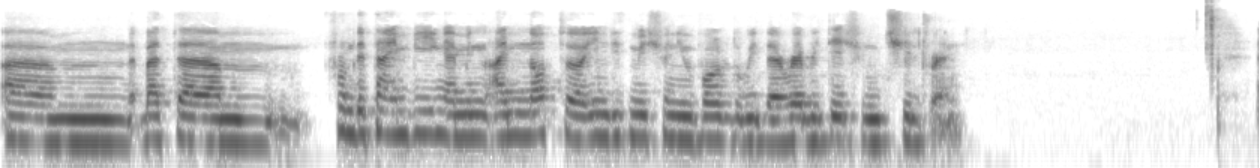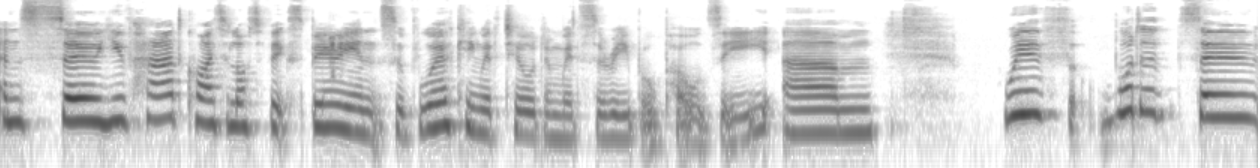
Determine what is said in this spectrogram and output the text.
Um, but um, from the time being, I mean, I'm not in this mission involved with the rehabilitation children. And so you've had quite a lot of experience of working with children with cerebral palsy. Um, with what are, so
